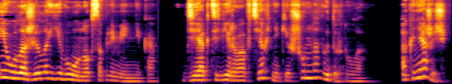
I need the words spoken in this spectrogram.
и уложила его у ног соплеменника. Деактивировав техники, шумно выдохнула. А княжич,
